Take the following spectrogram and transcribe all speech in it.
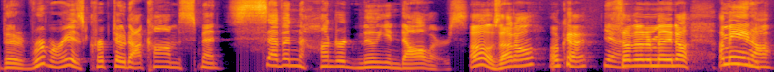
the rumor is crypto.com spent seven hundred million dollars. Oh, is that all? Okay. Yeah. $700 million. I mean, You know,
